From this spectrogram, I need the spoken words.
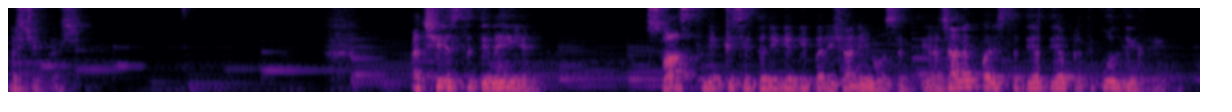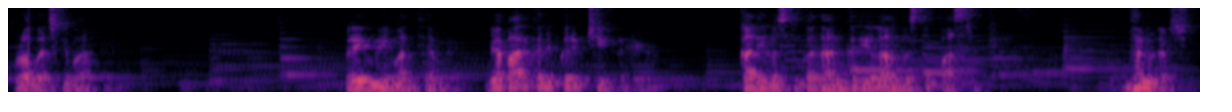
वृश्चिक राशि। अच्छी स्थिति नहीं है। स्वास्थ्य में किसी तरीके की परेशानी हो सकती है। अचानक परिस्थितियाँ प्रतिकूल दिख रही है। थोड़ा बच के बात करें। प्रेम भी मध्यम है। व्यापार करीब करीब ठीक रहेगा। काली वस्तु का दान करिए, लाल वस्तु पास रखिए। धनुराशि।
